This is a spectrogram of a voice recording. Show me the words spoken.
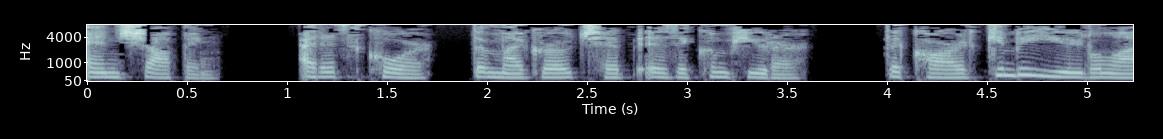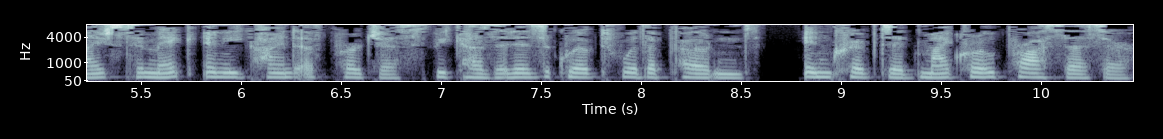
and shopping. At its core, the microchip is a computer. The card can be utilized to make any kind of purchase because it is equipped with a potent, encrypted microprocessor.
